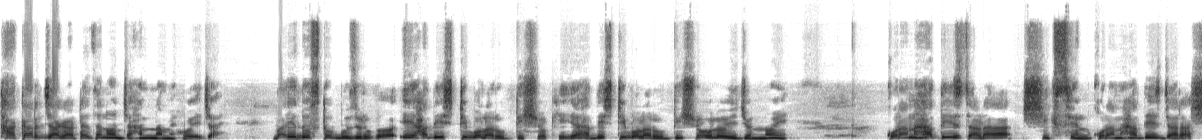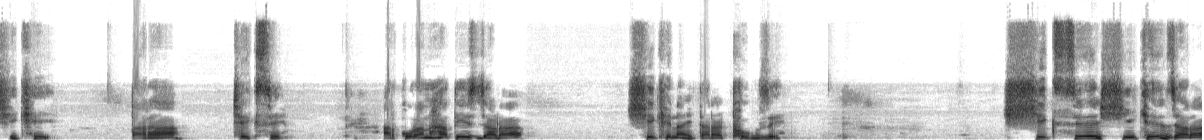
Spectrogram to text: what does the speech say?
থাকার জায়গাটা যেন জাহান্নামে হয়ে যায়। ভাই দোস্ত, বুজুর্গ এই হাদিসটি বলার উদ্দেশ্য কি? এই হাদিসটি বলার উদ্দেশ্য হলো এই জন্যই, কোরআন হাদিস যারা শিখছেন, কোরআন হাদিস যারা শিখে, তারা ঠেকছে। আর কোরআন হাদিস যারা শিখে নাই, তারা ঠকছে। শিখছে, শিখে যারা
